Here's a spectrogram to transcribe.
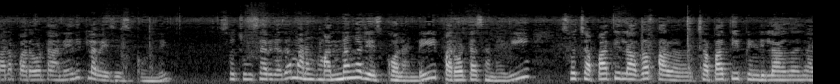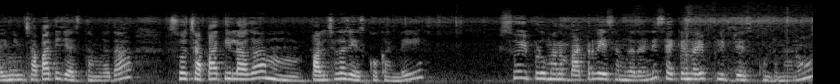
మన పరోటా అనేది ఇట్లా వేసేసుకోండి. సో చూసారు కదా మనకు మందంగా చేసుకోవాలండి పరోటాస్ అనేవి. సో చపాతీ లాగా ప- చపాతీ పిండి లాగా ఐ మీన్ చపాతీ చేస్తాం కదా. సో చపాతీ లాగా పలచగా చేసుకోకండి. సో ఇప్పుడు మనం బటర్ వేసాం కదండి సెకండ్ వైపు ఫ్లిప్ చేసుకుంటున్నాను.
